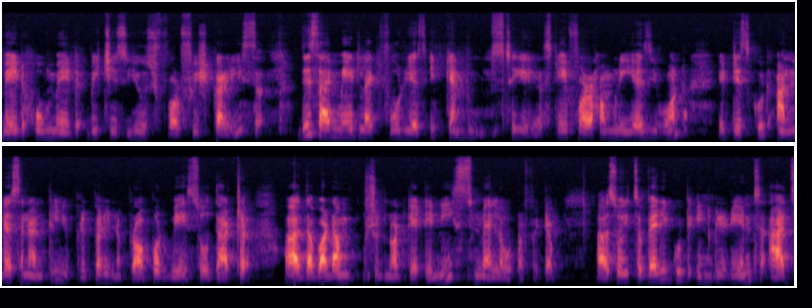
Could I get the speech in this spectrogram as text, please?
made homemade which is used for fish curries. This I made like 4 years. It can stay, stay for how many years you want it is good unless and until you prepare in a proper way so that uh, the vadam should not get any smell out of it. Uh, so it's a very good ingredient adds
